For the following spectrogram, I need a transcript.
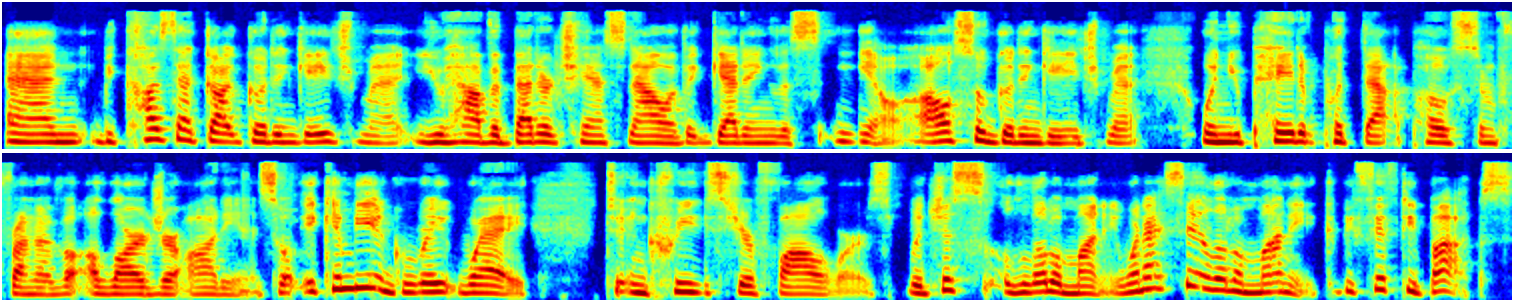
And because that got good engagement, you have a better chance now of it getting this, you know, also good engagement when you pay to put that post in front of a larger audience. So it can be a great way to increase your followers with just a little money. When I say a little money, it could be 50 bucks.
